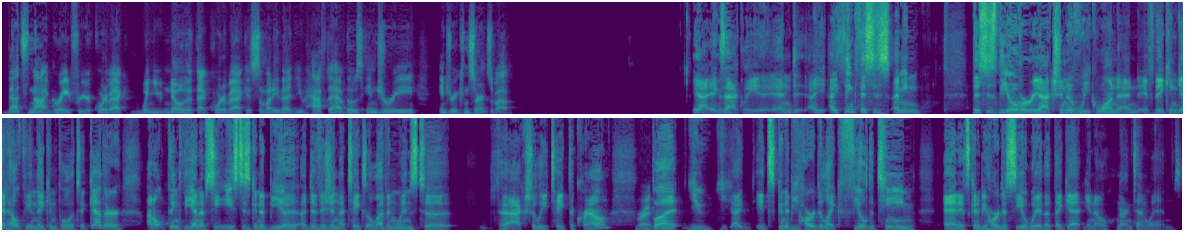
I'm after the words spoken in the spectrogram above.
That's not great for your quarterback when you know that that quarterback is somebody that you have to have those injury injury concerns about. Yeah, exactly. And I, I think this is, I mean, this is the overreaction of week one. And if they can get healthy and they can pull it together, I don't think the NFC East is going to be a, a, division that takes 11 wins to to actually take the crown. Right. But you, I, it's going to be hard to like field a team and it's going to be hard to see a way that they get, you know, nine, 10 wins.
